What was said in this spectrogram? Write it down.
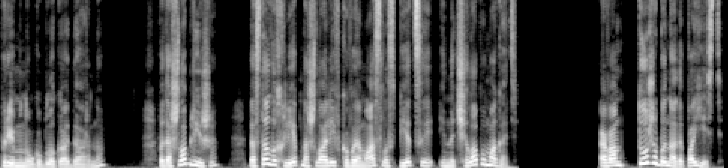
«Премного благодарна». Подошла ближе, достала хлеб, нашла оливковое масло, специи и начала помогать. «А вам тоже бы надо поесть?»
